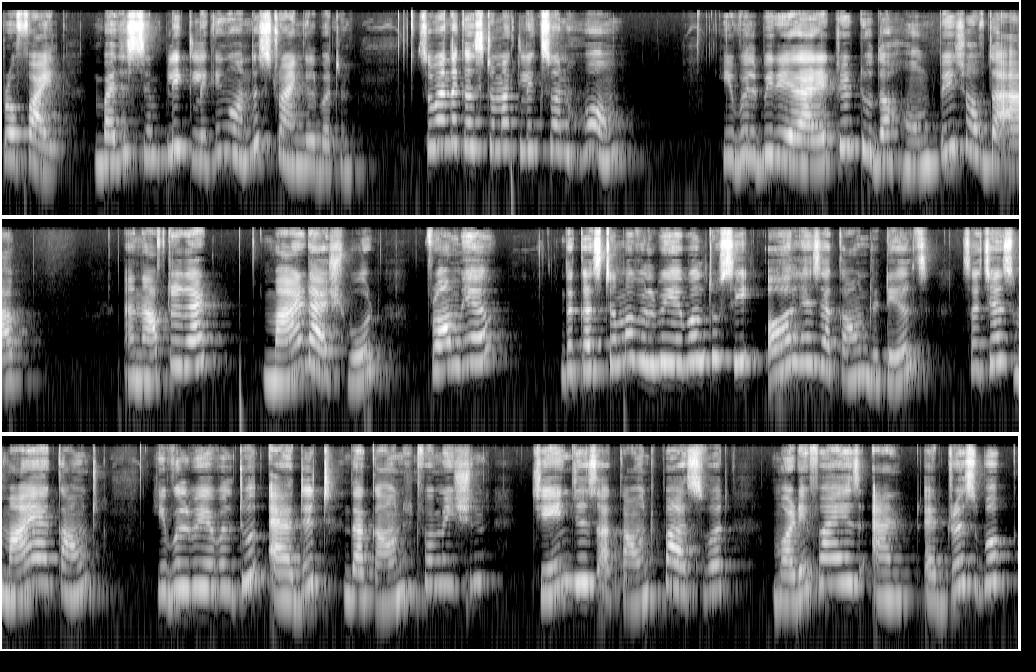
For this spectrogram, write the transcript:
profile by just simply clicking on this triangle button. So when the customer clicks on home, he will be redirected to the home page of the app and after that my dashboard. From here, the customer will be able to see all his account details such as my account. He will be able to edit the account information, change his account password, modify his address book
